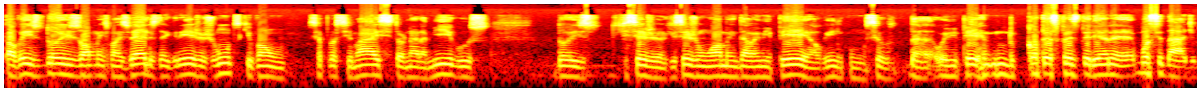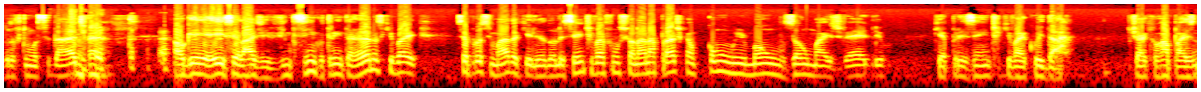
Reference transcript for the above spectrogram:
talvez dois homens mais velhos da igreja juntos que vão se aproximar e se tornar amigos, dois que seja que seja um homem da OMP, alguém com seu da OMP no contexto presbiteriano é mocidade, grupo de mocidade, alguém aí, sei lá, de 25, 30 anos que vai se aproximar daquele adolescente e vai funcionar na prática como um irmãozão mais velho que é presente, que vai cuidar já que o rapaz,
